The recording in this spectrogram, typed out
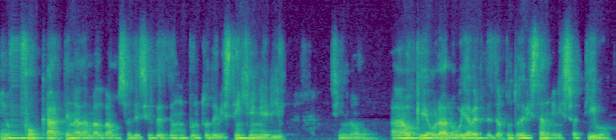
enfocarte nada más, vamos a decir, desde un punto de vista ingenieril, sino, ah, ok, ahora lo voy a ver desde el punto de vista administrativo,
